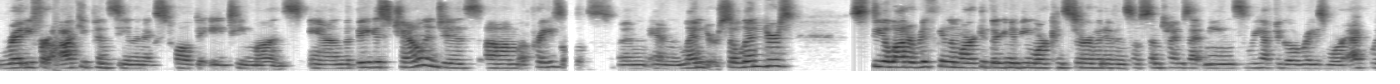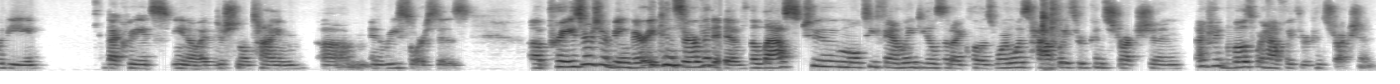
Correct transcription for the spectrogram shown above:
ready for occupancy in the next 12 to 18 months and the biggest challenge is um, appraisals and, and lenders so lenders see a lot of risk in the market, they're going to be more conservative. And so sometimes that means we have to go raise more equity. That creates, you know, additional time um, and resources. Appraisers are being very conservative. The last two multifamily deals that I closed, one was halfway through construction. Actually, both were halfway through construction.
